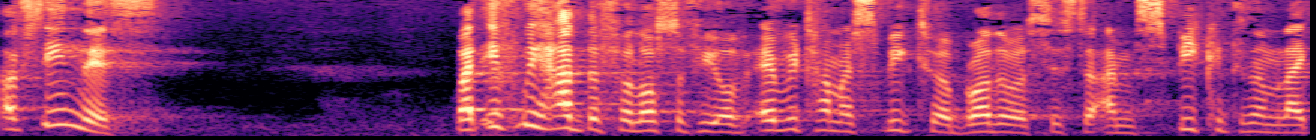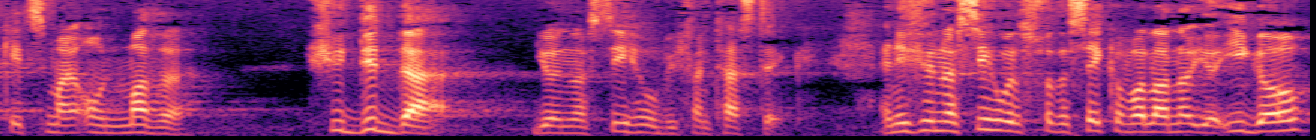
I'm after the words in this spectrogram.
I've seen this but if we had the philosophy of every time I speak to a brother or sister, I'm speaking to them like it's my own mother, if you did that, your nasiha would be fantastic. And if your nasiha was for the sake of Allah, not your ego,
